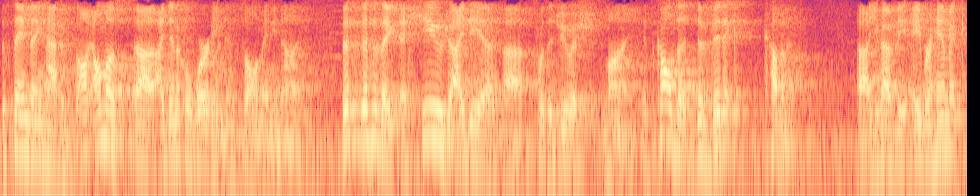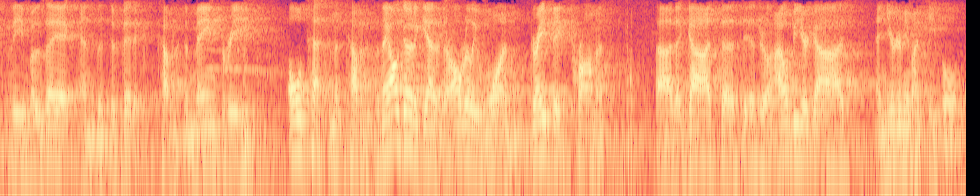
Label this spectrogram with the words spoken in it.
the same thing happens. It's almost uh, identical wording in Psalm 89. This, this is a, a huge idea uh, for the Jewish mind. It's called the Davidic covenant. Uh, you have the Abrahamic, the Mosaic, and the Davidic covenant, the main three Old Testament covenants. And they all go together, they're all really one. Great big promise uh, that God says to Israel, I will be your God, and you're going to be my people.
